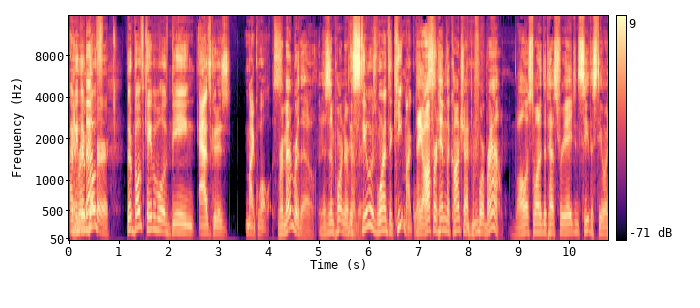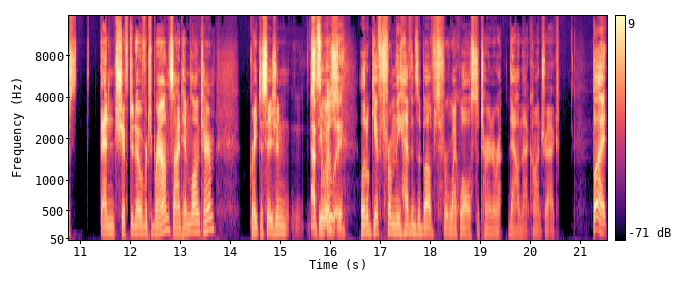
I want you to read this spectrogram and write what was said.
I And mean, they're remember, both they're both capable of being as good as Mike Wallace. remember though, and this is important to remember. the. Steelers wanted to keep Mike Wallace. They offered him the contract Mm-hmm. before Brown. Wallace wanted to test free agency. The Steelers then shifted over to Brown, signed him long term. Great decision. Steelers- absolutely. a little gift from the heavens above for Mike Wallace to turn around, down that contract. But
